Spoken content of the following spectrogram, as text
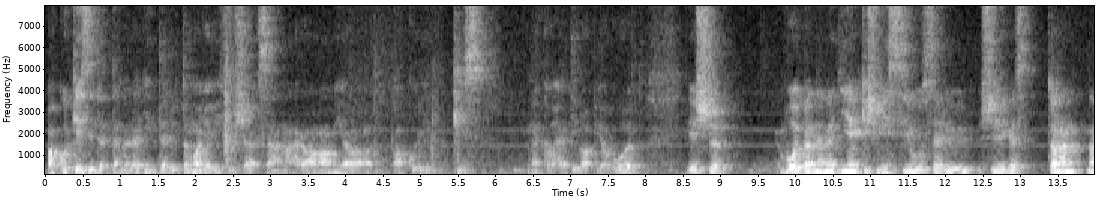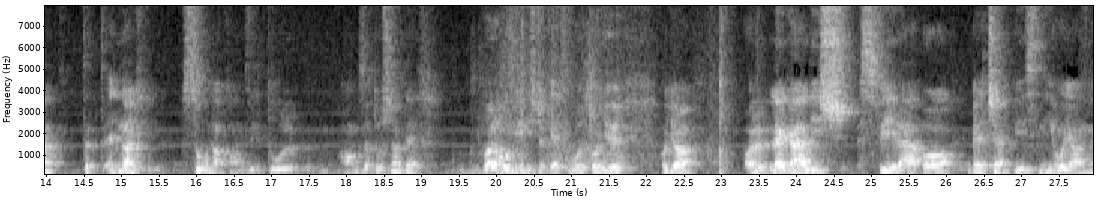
akkor készítettem vele egy interjút a Magyar Ifjúság számára, ami a akkori KISZ nek a heti lapja volt, és volt bennem egy ilyen kis missziószerűség, ez talán tehát egy nagy szónak hangzik túl hangzatosnak, de valahol mégiscsak ez volt, hogy, hogy a, a legális szférába becsempészni olyan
